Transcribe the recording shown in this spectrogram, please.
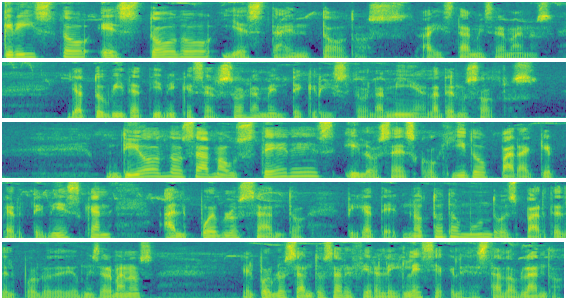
Cristo es todo y está en todos. Ahí está, mis hermanos. Ya tu vida tiene que ser solamente Cristo, la mía, la de nosotros. Dios los ama a ustedes y los ha escogido para que pertenezcan al pueblo santo. Fíjate, no todo mundo es parte del pueblo de Dios, mis hermanos. El pueblo santo se refiere a la iglesia que les he estado hablando.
